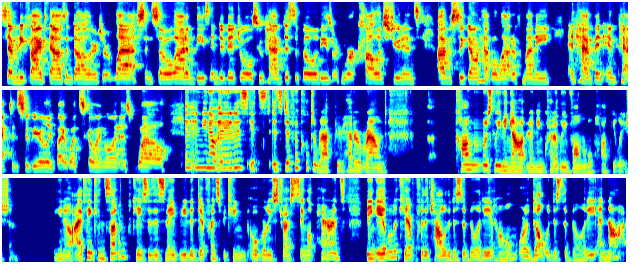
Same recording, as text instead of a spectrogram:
$75,000 or less, and so a lot of these individuals who have disabilities or who are college students obviously don't have a lot of money and have been impacted severely by what's going on as well. And and, you know, it is it's it's difficult to wrap your head around, Congress leaving out an incredibly vulnerable population. You know, I think in some cases, this may be the difference between overly stressed single parents being able to care for the child with a disability at home or adult with disability and not.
